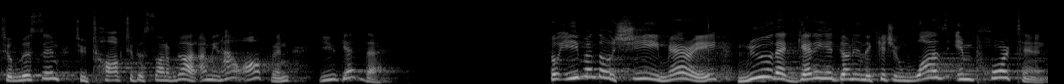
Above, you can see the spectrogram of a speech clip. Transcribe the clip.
to listen, to talk to the Son of God. I mean, how often do you get that? So even though she, Mary, knew that getting it done in the kitchen was important,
